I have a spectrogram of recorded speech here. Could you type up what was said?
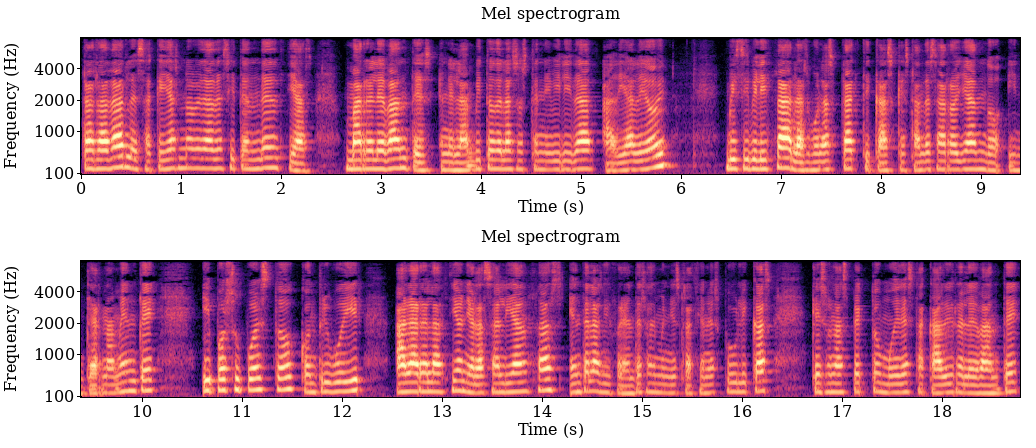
trasladarles aquellas novedades y tendencias más relevantes en el ámbito de la sostenibilidad a día de hoy, visibilizar las buenas prácticas que están desarrollando internamente y, por supuesto, contribuir a la relación y a las alianzas entre las diferentes administraciones públicas, que es un aspecto muy destacado y relevante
